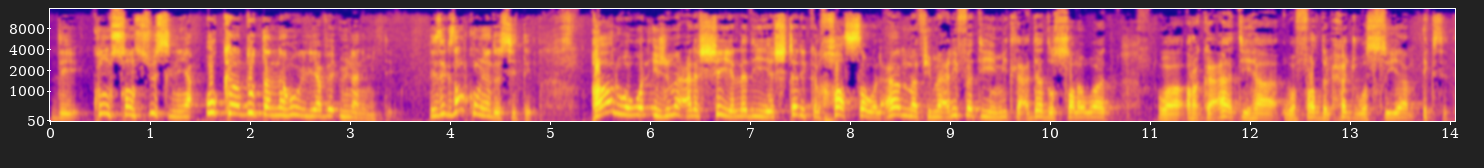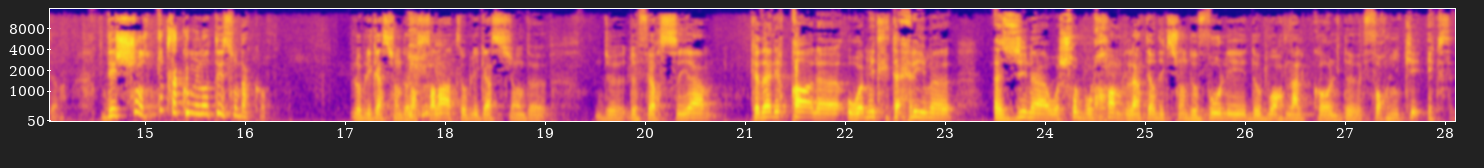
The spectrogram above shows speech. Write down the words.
des consensus, il n'y a aucun doute annahu, il y avait unanimité. Les exemples qu'on vient de citer. قال وهو الإجماع على الشيء الذي يشترك الخاصة والعامة في معرفته مثل أعداد الصلوات وركعاتها وفرض الحج والصيام etc des choses, toute la communauté sont d'accord. L'obligation de la salat, l'obligation de, de, de, faire siyam, كذلك قال ومثل تحريم الزنا وشرب الخمر l'interdiction de voler de boire de l'alcool de forniquer etc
